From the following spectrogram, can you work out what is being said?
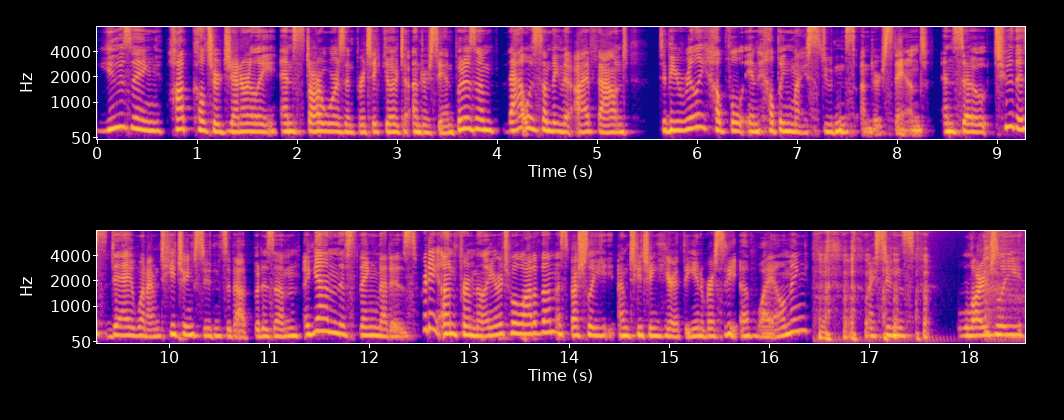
using pop culture generally and Star Wars in particular to understand Buddhism, that was something that I found to be really helpful in helping my students understand. And so to this day, when I'm teaching students about Buddhism, again, this thing that is pretty unfamiliar to a lot of them, especially I'm teaching here at the University of Wyoming. my students largely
